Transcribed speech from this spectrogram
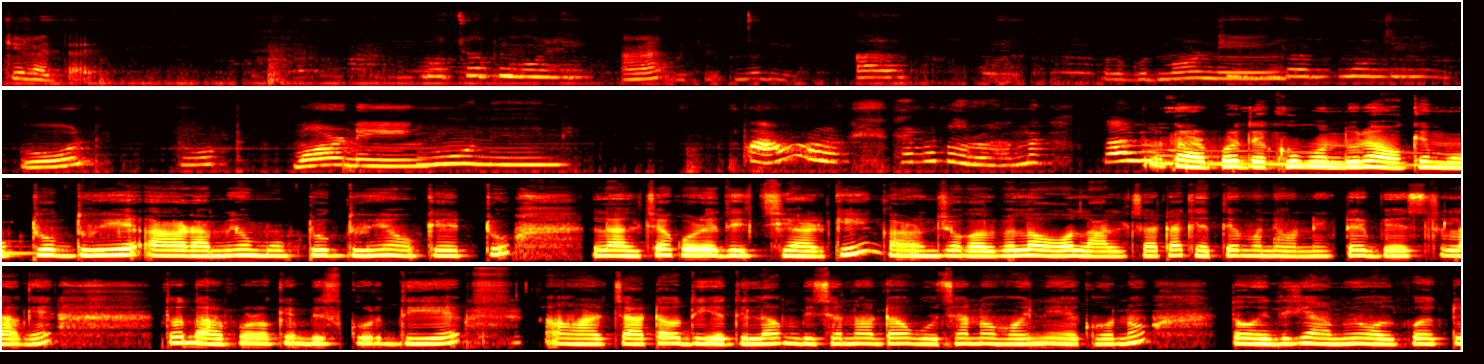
কি হয় তাই? গুড মর্নিং গুড মর্নিং তারপর দেখো বন্ধুরা, ওকে মুখ টুক ধুয়ে আর আমিও মুখ টুক ধুয়ে ওকে একটু লাল চা করে দিচ্ছি আর কি। কারণ সকালবেলা ও লাল চাটা খেতে মানে অনেকটাই বেস্ট লাগে। তো তারপর ওকে বিস্কুট দিয়ে আর চাটাও দিয়ে দিলাম। বিছানাটাও গুছানো হয়নি এখনও তো ওইদিকে আমি অল্প একটু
